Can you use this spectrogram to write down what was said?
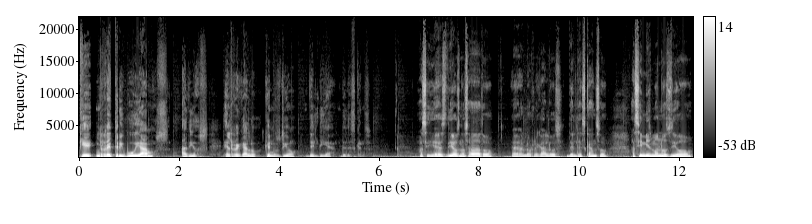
que retribuyamos a Dios el regalo que nos dio del día de descanso. Así es, Dios nos ha dado eh, los regalos del descanso. Asimismo nos dio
